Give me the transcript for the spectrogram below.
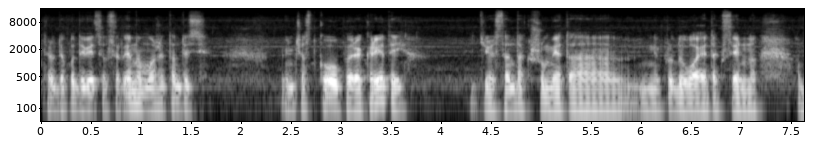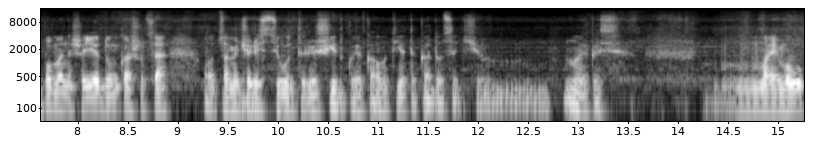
треба подивитися всередину, може там десь він частково перекритий. І через це так шумить, а не продуває так сильно. Або в мене ще є думка, що це от саме через цю от решітку, яка от є така досить, ем, ну якась має малу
